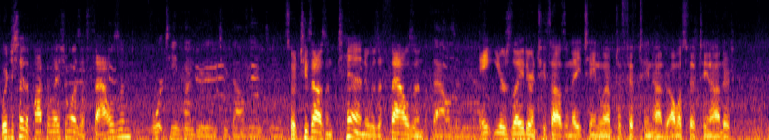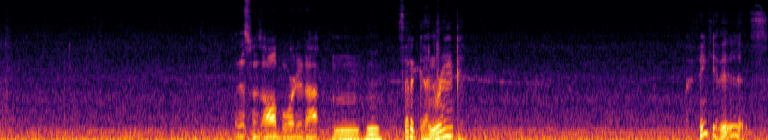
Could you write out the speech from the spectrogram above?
What'd you say the population was? A thousand? 1,400 in 2018. So 2010, it was a thousand. A 1,000, yeah. Eight years later, in 2018, it went up to 1,500, almost 1,500. But this one's all boarded up. Mm-hmm. Is that a gun rack? I think it is.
